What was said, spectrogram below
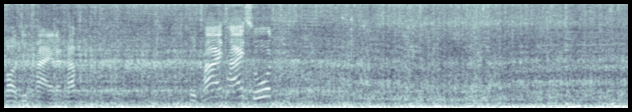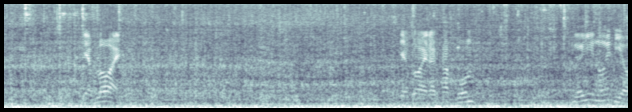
ข้อสุดท้ายแล้วครับ สุดท้ายท้ายสุด เรียบร้อย เรียบร้อยแล้วครับผมเหลืออยู่น้อยเดียว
